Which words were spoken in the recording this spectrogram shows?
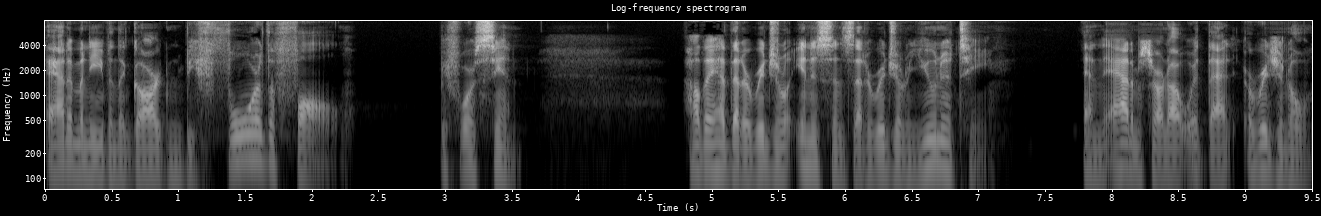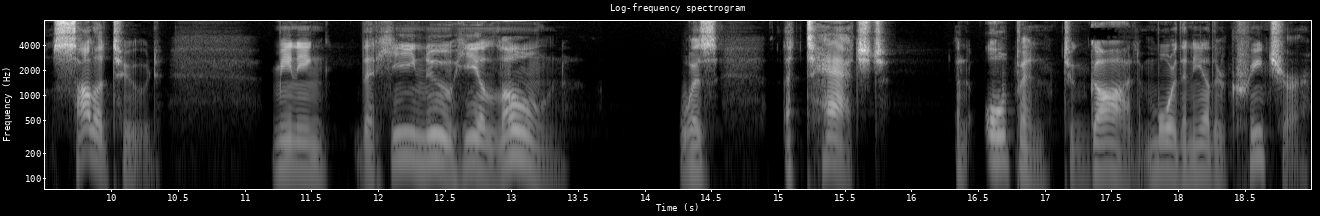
Adam and Eve in the garden before the fall, before sin. How they had that original innocence, that original unity. And Adam started out with that original solitude, meaning that he knew he alone was attached and open to God more than any other creature.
